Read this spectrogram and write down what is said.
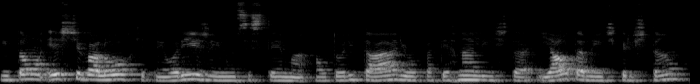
Então, este valor, que tem origem num sistema autoritário, paternalista e altamente cristão,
